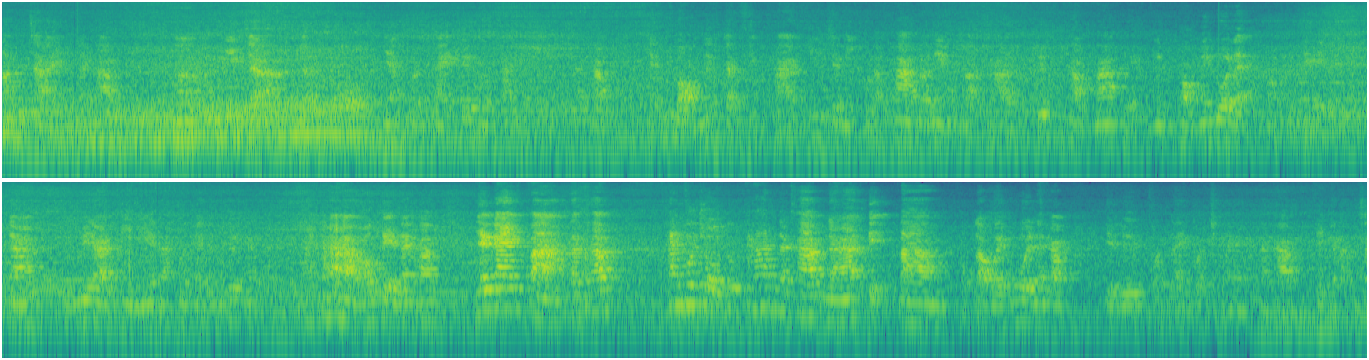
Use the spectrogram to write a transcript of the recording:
ตั้งใจนะครับเอ่อที่จะเติบโต เลยเงินทองไม่รั่วแหละของประเทศนะถึงเวลาทีนี้นะคนไทยต้องช่วยกันโอเคนะครับ ยังไงฝากนะครับ ท่านผู้ชมทุกท่านนะครับนะติดตามพวกเราไว้ด้วยนะครับอย่าลืมกดไลค์กดแชร์นะครับเป็นกำลังใจ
